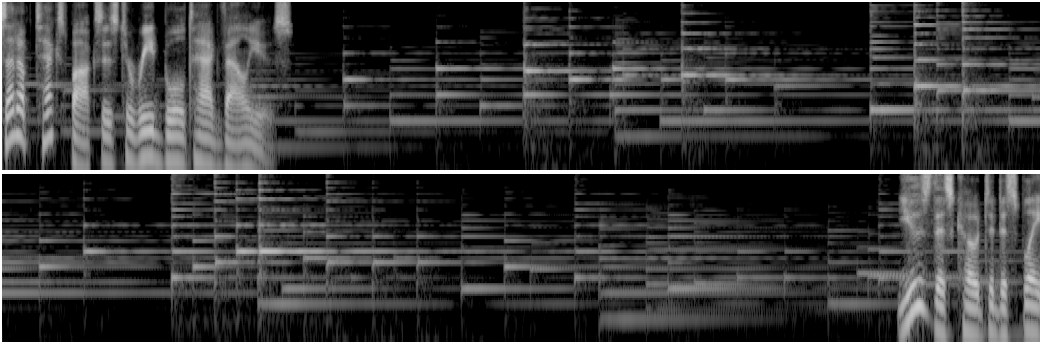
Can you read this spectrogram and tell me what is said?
Set up text boxes to read bool tag values. Use this code to display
